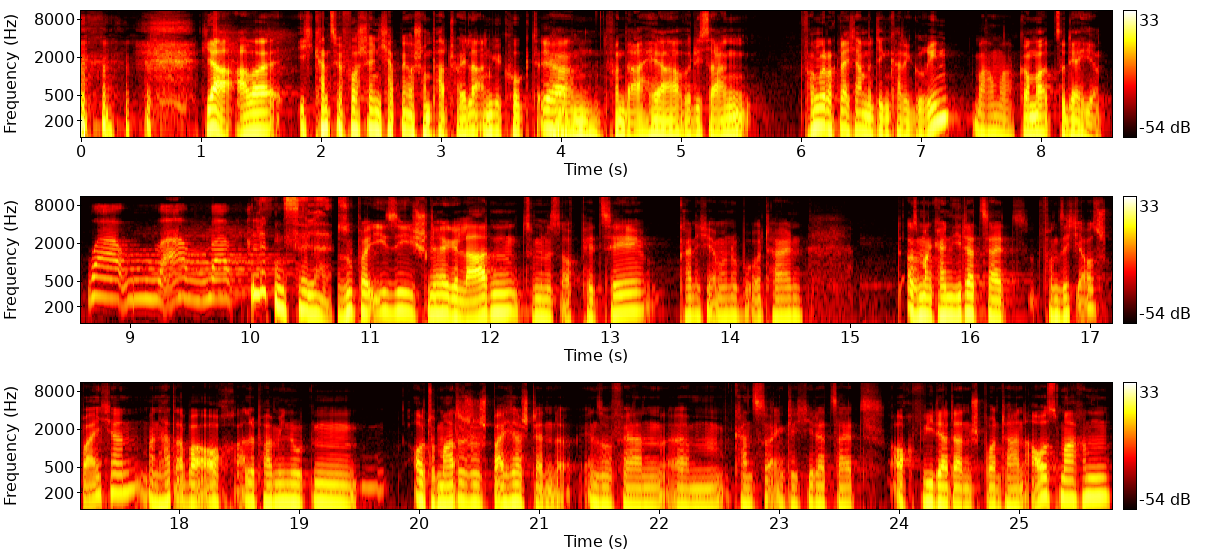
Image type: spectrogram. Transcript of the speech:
Ja, aber ich kann es mir vorstellen, ich habe mir auch schon ein paar Trailer angeguckt. Ja. Ähm, von daher würde ich sagen, fangen wir doch gleich an mit den Kategorien. Machen wir. Kommen wir zu der hier. Lückenfüller. Super easy, schnell geladen, zumindest auf PC, kann ich ja immer nur beurteilen. Also man kann jederzeit von sich aus speichern, man hat aber auch alle paar Minuten automatische Speicherstände. Insofern ähm, kannst du eigentlich jederzeit auch wieder dann spontan ausmachen,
